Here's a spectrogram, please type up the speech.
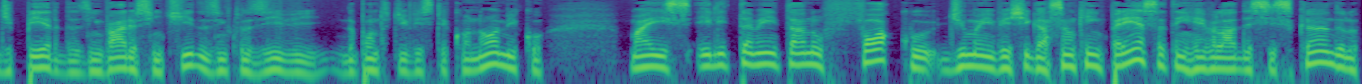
de perdas em vários sentidos, inclusive do ponto de vista econômico, mas ele também está no foco de uma investigação que a imprensa tem revelado esse escândalo.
